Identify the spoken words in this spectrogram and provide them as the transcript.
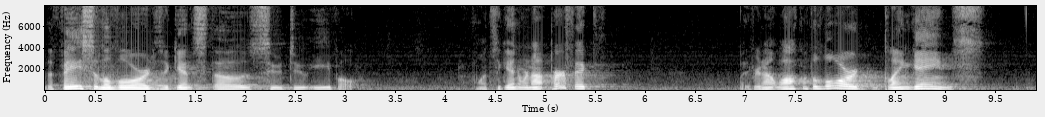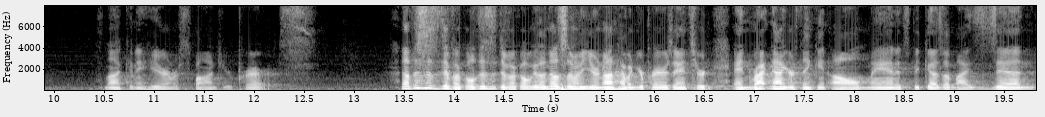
The face of the Lord is against those who do evil. Once again, we're not perfect. But if you're not walking with the Lord, you're playing games. It's not going to hear and respond to your prayers. Now, this is difficult. This is difficult because I know some of you are not having your prayers answered, and right now you're thinking, oh man, it's because of my sin,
